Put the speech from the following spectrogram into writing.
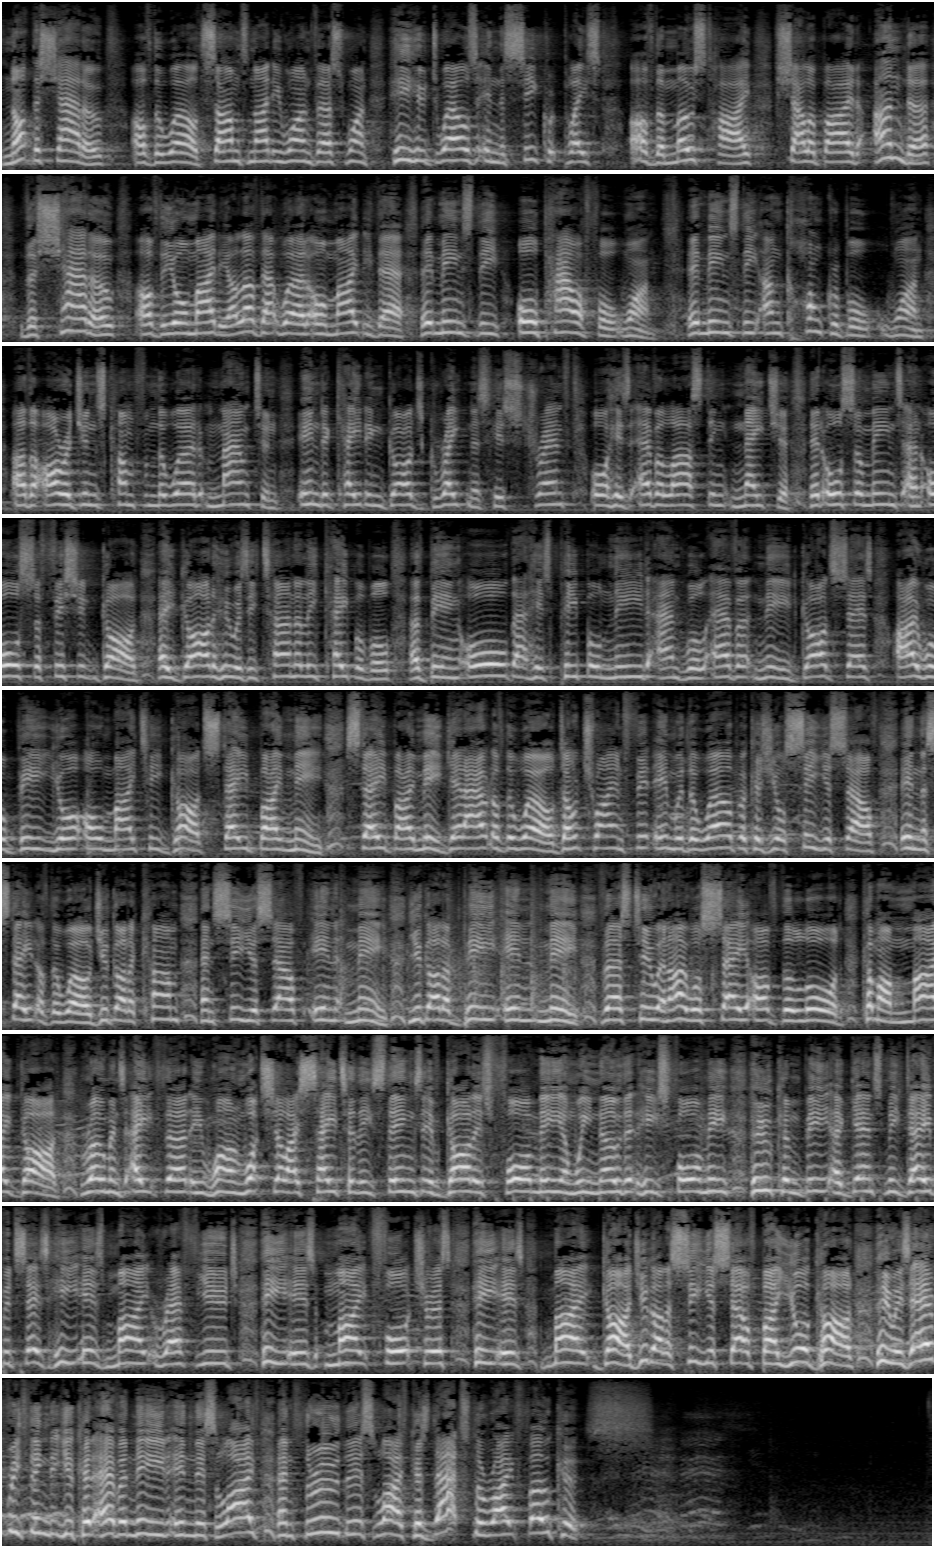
not the shadow of the world. Psalms 91, verse 1 He who dwells in the secret place of the Most High shall abide under the shadow of the Almighty. I love that word Almighty there. It means the all powerful one, it means the unconquerable one. Other origins come from the word mountain, indicating God's greatness, his strength, or his everlasting nature. It also means an all sufficient God, a God who is eternally capable of being all that his people need and will ever need. God God says, I will be your almighty God. Stay by me. Stay by me. Get out of the world. Don't try and fit in with the world because you'll see yourself in the state of the world. You got to come and see yourself in me. You got to be in me. Verse 2, and I will say of the Lord, come on, my God. Romans 8:31, what shall I say to these things? If God is for me and we know that he's for me, who can be against me? David says he is my refuge. He is my fortress. He is my God. You got to see yourself by your God, who is everything that you could ever need in this life and through this life, because that's the right focus.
